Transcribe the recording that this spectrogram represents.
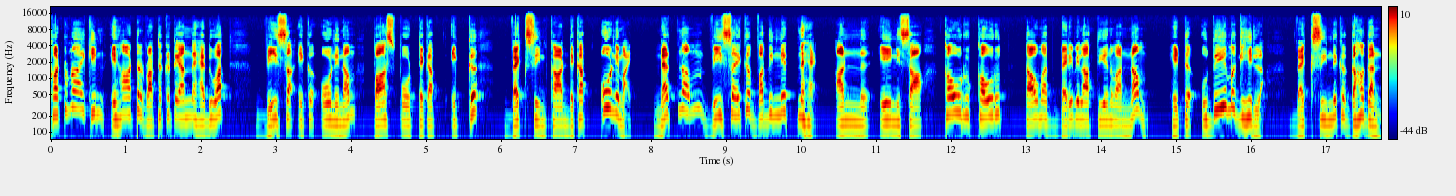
කටුනායකින් එහාට රටකට යන්න හැදුවත් වීස එක ඕනෙ නම් පාස්පෝට් එකත් එක්ක වැක්සින් කාඩ් එකත් ඕනෙමයි. නැත්නම් වීස එක වදින්නෙත් නැහැ. අන්න ඒ නිසා කවුරු කවුරුත් තවමත් බැරිවෙලා තියෙනවා නම් හෙට උදේම ගිහිල්ලා වැක්සින් එක ගහගන්න.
